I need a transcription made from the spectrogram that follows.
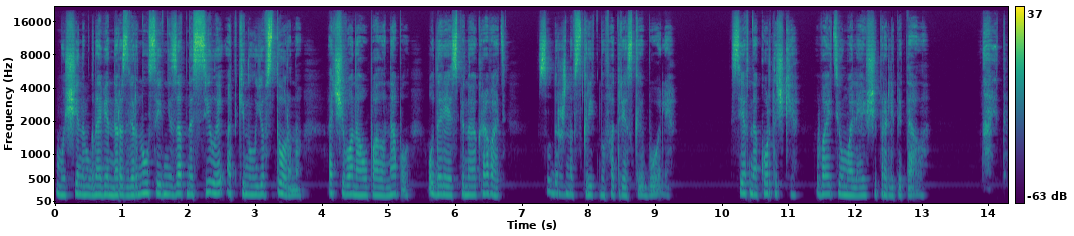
Мужчина мгновенно развернулся и внезапно с силой откинул ее в сторону, отчего она упала на пол, ударяя спиной о кровать, судорожно вскрикнув от резкой боли. Сев на корточки, Вайти умоляюще пролепетала. «Найт,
